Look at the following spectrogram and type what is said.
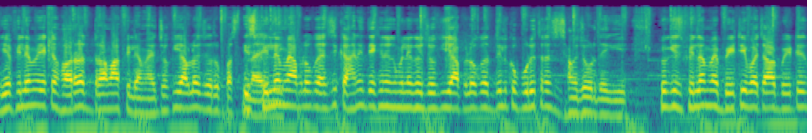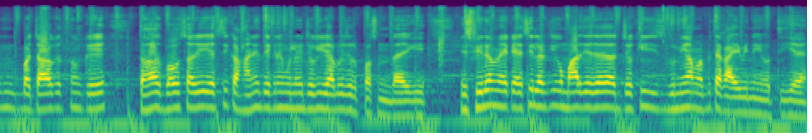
ये फ़िल्म एक हॉरर ड्रामा फ़िल्म है जो कि आप लोग ज़रूर पसंद इस फ़िल्म में आप लोग को ऐसी कहानी देखने को मिलेगी जो कि आप लोग को दिल को पूरी तरह से झकझोर देगी। क्योंकि इस फ़िल्म में बेटी बचाओ बेटी बचाओ के तहत बहुत सारी ऐसी कहानी देखने को मिलेगी जो कि आप लोग ज़रूर पसंद आएगी। इस फ़िल्म में एक ऐसी लड़की को मार दिया जाएगा जो कि इस दुनिया में अभी तक आई भी नहीं होती है।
